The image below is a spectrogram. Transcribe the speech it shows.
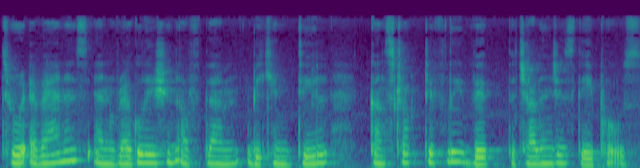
through awareness and regulation of them, we can deal constructively with the challenges they pose.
